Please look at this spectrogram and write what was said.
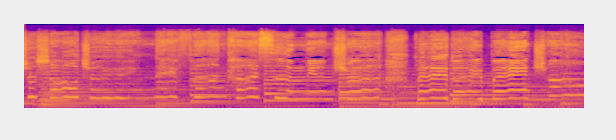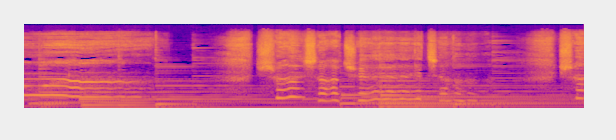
是笑着与你分开，思念却背对背张望，剩下倔强，剩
